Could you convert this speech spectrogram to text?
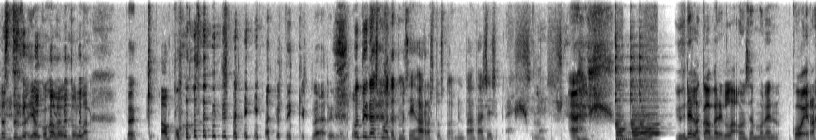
jos tota joku haluaa tulla pökki apua, niin meni ihan jotenkin väärille. Mutta pitäisi muuta tämmöisiä harrastustoimintaa, tai siis... Äsh. Yhdellä kaverilla on semmoinen koira,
